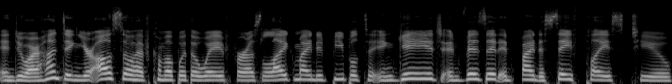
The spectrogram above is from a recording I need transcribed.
and do our hunting. You also have come up with a way for us like-minded people to engage and visit and find a safe place to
